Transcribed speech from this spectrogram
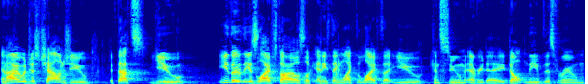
And I would just challenge you, if that's you, either of these lifestyles look anything like the life that you consume every day, don't leave this room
